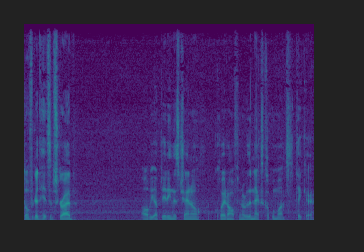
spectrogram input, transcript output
Don't forget to hit subscribe. I'll be updating this channel quite often over the next couple months. Take care.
